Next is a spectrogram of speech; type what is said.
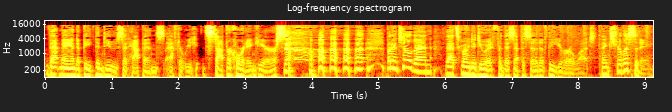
that may end up being the news that happens after we stop recording here. So, but until then, that's going to do it for this episode of the Euro What. Thanks for listening.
